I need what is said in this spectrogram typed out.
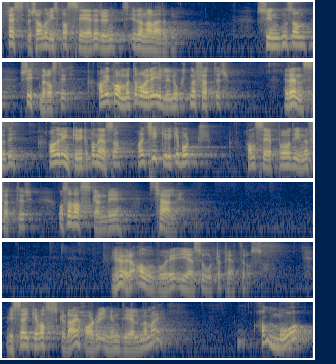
fester seg når vi spaserer rundt i denne verden. Synden som skitner oss til. Han vil komme til våre illeluktende føtter, rense de. Han rynker ikke på nesa, han kikker ikke bort. Han ser på dine føtter, og så vasker han de kjærlig. Vi hører alvoret i Jesu ord til Peter også. Hvis jeg ikke vasker deg, har du ingen del med meg. Han må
